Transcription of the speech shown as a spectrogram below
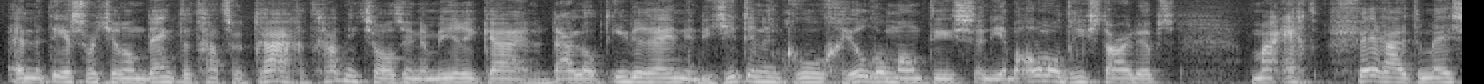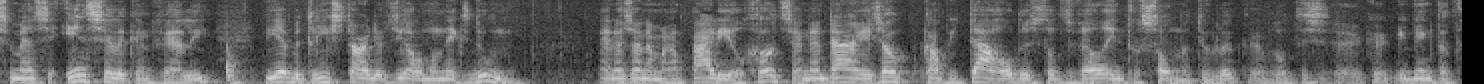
en het eerste wat je dan denkt, het gaat zo traag. Het gaat niet zoals in Amerika. Daar loopt iedereen en die zit in een kroeg, heel romantisch. En die hebben allemaal drie start-ups. Maar echt veruit de meeste mensen in Silicon Valley, die hebben drie start-ups die allemaal niks doen. En er zijn er maar een paar die heel groot zijn. En daar is ook kapitaal, dus dat is wel interessant natuurlijk. Eh, want het is, eh, ik denk dat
